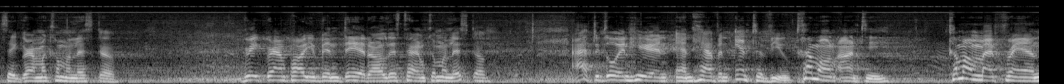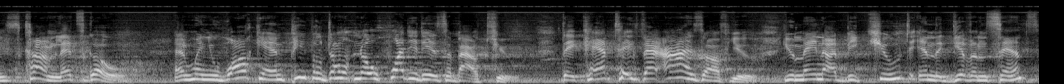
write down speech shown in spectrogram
Say, Grandma, come on, let's go. Great grandpa, you've been dead all this time. Come on, let's go. I have to go in here and, and have an interview. Come on, Auntie. Come on, my friends. Come, let's go. And when you walk in, people don't know what it is about you. They can't take their eyes off you. You may not be cute in the given sense.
